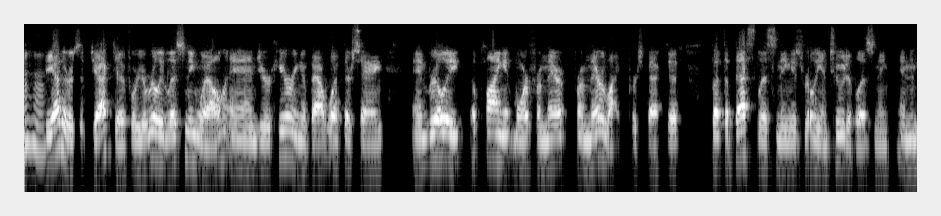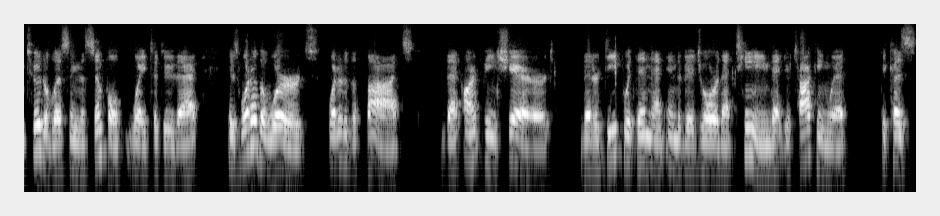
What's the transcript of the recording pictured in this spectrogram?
Mm-hmm. The other is objective, where you're really listening well and you're hearing about what they're saying and really applying it more from their from their life perspective. But the best listening is really intuitive listening. And intuitive listening, the simple way to do that is what are the words, what are the thoughts that aren't being shared that are deep within that individual or that team that you're talking with, because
